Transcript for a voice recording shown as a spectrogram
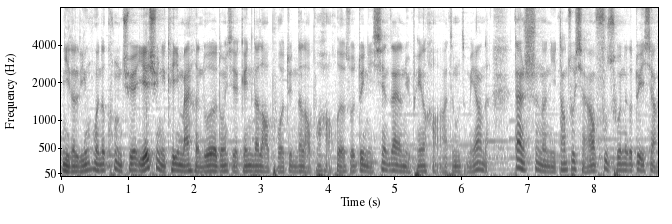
你的灵魂的空缺，也许你可以买很多的东西给你的老婆，对你的老婆好，或者说对你现在的女朋友好啊，怎么怎么样的。但是呢，你当初想要付出的那个对象，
